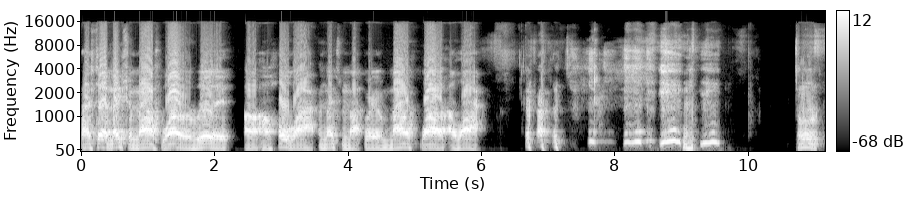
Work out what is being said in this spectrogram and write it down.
Like I said, it makes your mouth water really uh, a whole lot. It makes your mouth, your mouth water a lot. Mm.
